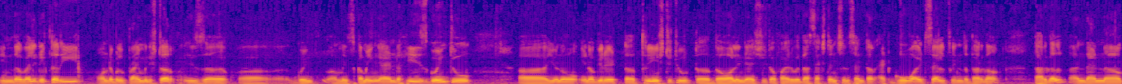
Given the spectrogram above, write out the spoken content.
in the valedictory honorable prime minister is uh, uh, going uh, means coming and he is going to uh, you know inaugurate uh, three institute uh, the all india institute of ayurveda extension center at goa itself in the dhargaon dhargal and then uh,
